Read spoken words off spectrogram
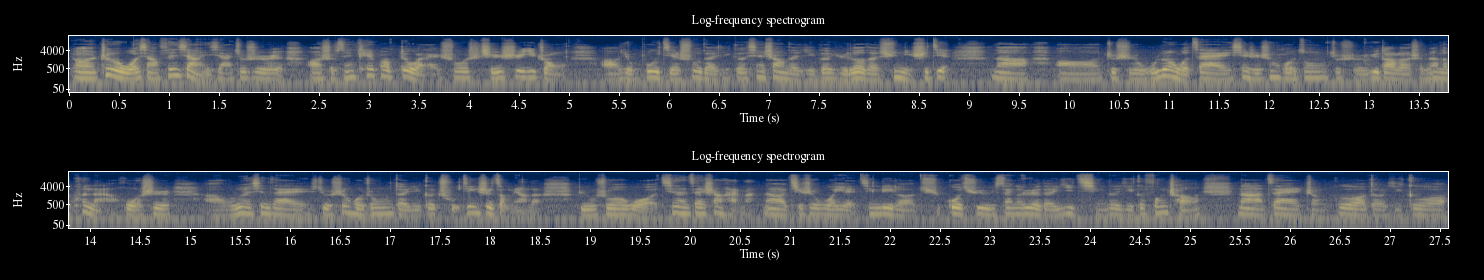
呃，这个我想分享一下，就是啊，首先 K-pop 对我来说其实是一种啊永不结束的一个线上的一个娱乐的虚拟世界。那呃，就是无论我在现实生活中就是遇到了什么样的困难，或是啊，无论现在就是生活中的一个处境是怎么样的，比如说我现在在上海嘛，那其实我也经历了去过去三个月的疫情的一个封城。那在整个的一个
